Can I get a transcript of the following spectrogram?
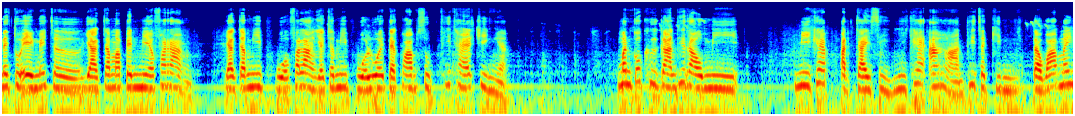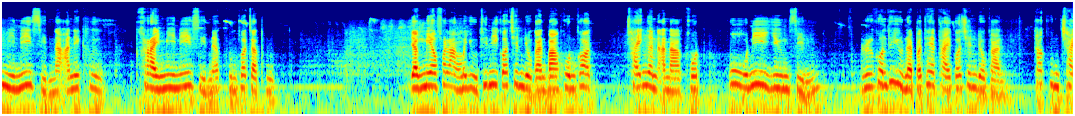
ในตัวเองไม่เจอ อยากจะมาเป็นเมียฝรั่ง อยากจะมีผัวฝรั่ง อยากจะมีผัวรวย แต่ความสุขที่แท้จริงเนี่ยมันก็คือการที่เรามีมีแค่ปัจจัยสี่มีแค่อาหารที่จะกิน แต่ว่าไม่มีหนี้สินนะ อันนี้คือใครมีหนี้สินนี่ยคุณก็จะถูก อย่างเมียฝรั่งมาอยู่ที่นี่ก็เช่นเดียวกันบางคนก็ใช้เงินอนาคตกู้หนี้ยืมสิน หรือคนที่อยู่ในประเทศไทยก็เช่นเดียวกัน ถ้าคุณใช้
